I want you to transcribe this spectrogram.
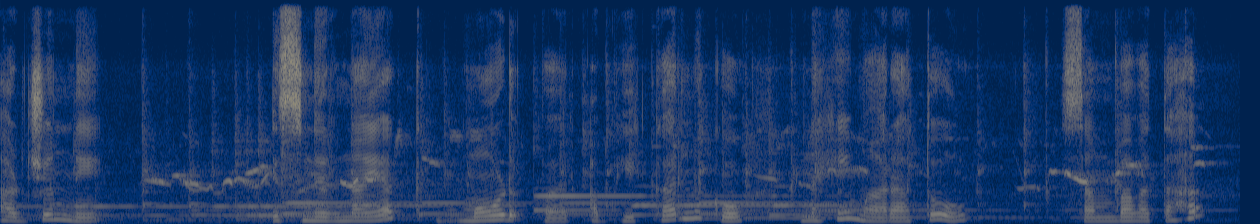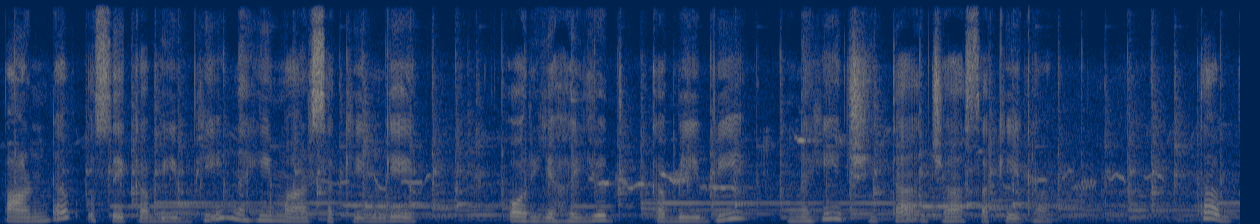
अर्जुन ने इस निर्णायक मोड़ पर अभी कर्ण को नहीं मारा तो संभवतः पांडव उसे कभी भी नहीं मार सकेंगे। और यह युद्ध कभी भी नहीं जीता जा सकेगा। तब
